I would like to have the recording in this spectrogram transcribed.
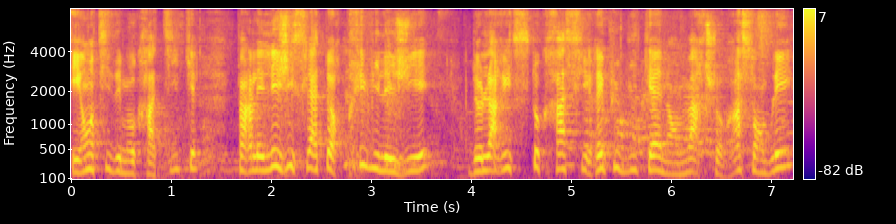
et antidémocratique par les législateurs privilégiés de l'aristocratie républicaine en marche rassemblée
